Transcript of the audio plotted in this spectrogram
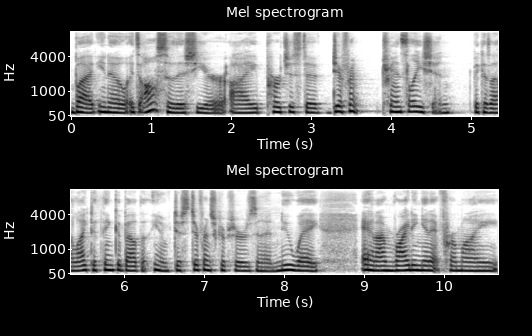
But, you know, it's also this year I purchased a different translation because I like to think about the, you know, just different scriptures in a new way. And I'm writing in it for my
